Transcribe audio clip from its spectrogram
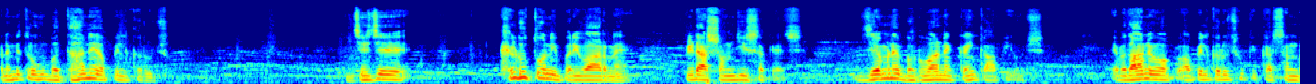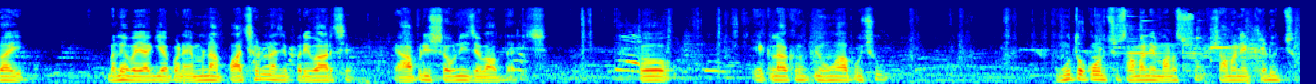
અને મિત્રો, હું બધાને અપીલ કરું છું, જે જે ખેડૂતોની પરિવારને પીડા સમજી શકે છે, જેમણે ભગવાને કંઈક આપ્યું છે, એ બધાને હું અપીલ કરું છું કે કરશનભાઈ, ભલે વયા ગયા, પણ એમના પાછળના જે પરિવાર છે, એ આપણી સૌની જવાબદારી છે. તો એક લાખ રૂપિયા હું આપું છું. હું તો કોણ છું? સામાન્ય માણસ છું. સામાન્ય ખેડૂત છું.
